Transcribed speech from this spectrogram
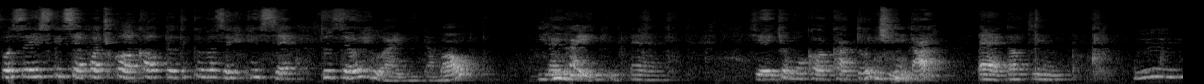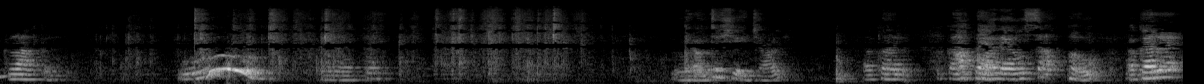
vocês quiser pode colocar o tanto que vocês quiser do seu slime, tá bom? Né, Kaique? É. Gente, eu vou colocar tudinho, tá? É, todinho. Hum. Coloca. Uh! Coloca. Pronto, gente, olha. Agora, agora é o sapão. Agora é...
